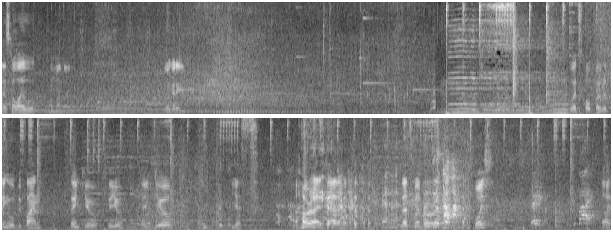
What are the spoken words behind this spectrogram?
That's how I look on my bike. Look at him. Let's hope everything will be fine. Thank you to you. Thank you. Yes. All right. That's my favorite. Boys. Bye. Bye.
